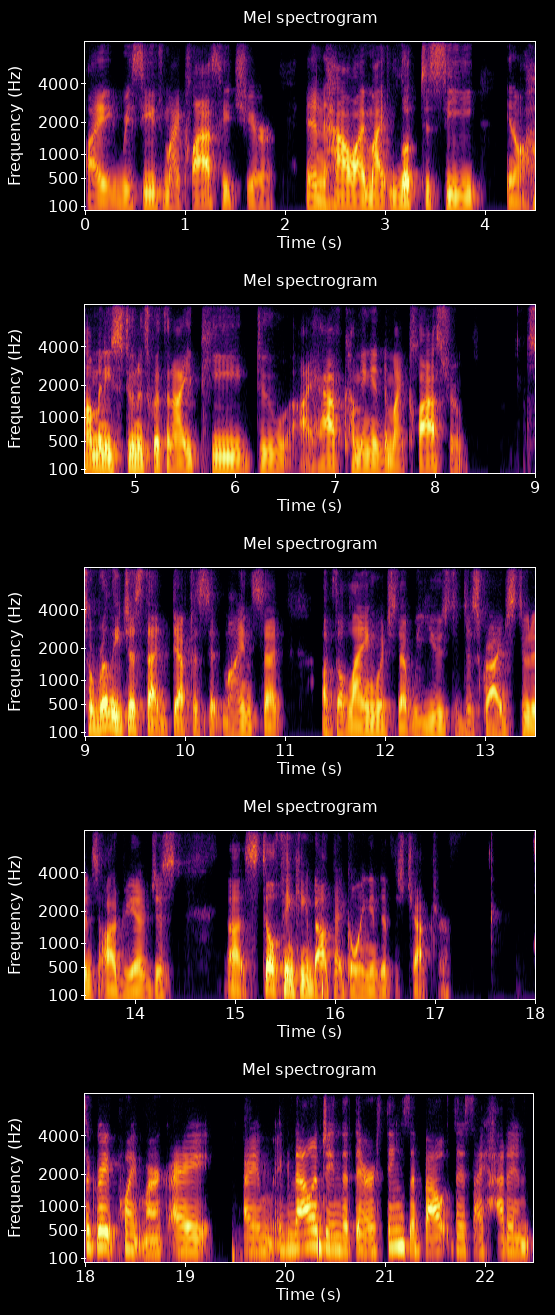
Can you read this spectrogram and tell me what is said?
i received my class each year and how i might look to see you know how many students with an iep do i have coming into my classroom so really just that deficit mindset of the language that we use to describe students, Audrey, just uh, still thinking about that going into this chapter. It's a great point, Mark. I I'm acknowledging that there are things about this I hadn't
